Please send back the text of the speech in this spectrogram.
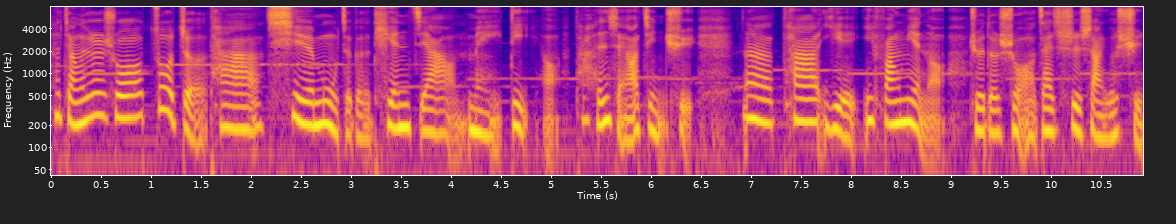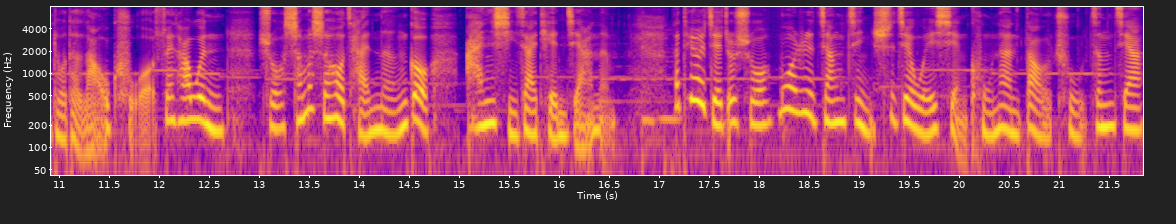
他讲的就是说，作者他切慕这个天家美地啊，他很想要进去。那他也一方面呢，觉得说啊，在世上有许多的劳苦哦，所以他问说，什么时候才能够安息在天家呢？那第二节就说，末日将近，世界危险，苦难到处增加，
